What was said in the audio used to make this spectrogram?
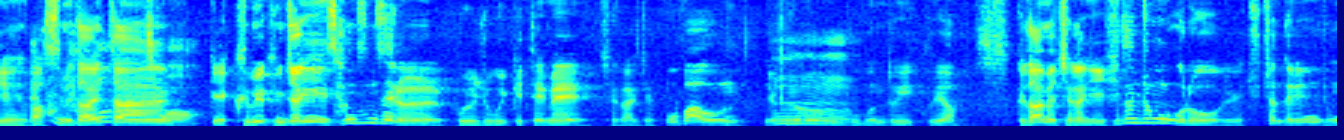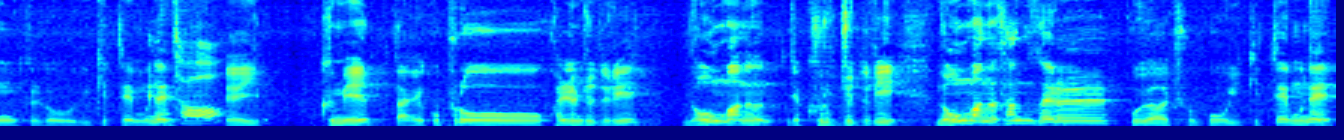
예, 맞습니다. 그렇죠? 일단 그쵸. 예, 금일 굉장히 상승세를 보여주고 있기 때문에 제가 이제 뽑아온 이제 그런 음. 부분도 있고요. 그 다음에 제가 이제 히든 종목으로 이제 추천드리는 종목들도 있기 때문에 그쵸. 예, 이 금일 에코프로 관련주들이 너무 많은 이제 그룹주들이 너무 많은 상승세를 보여주고 있기 때문에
